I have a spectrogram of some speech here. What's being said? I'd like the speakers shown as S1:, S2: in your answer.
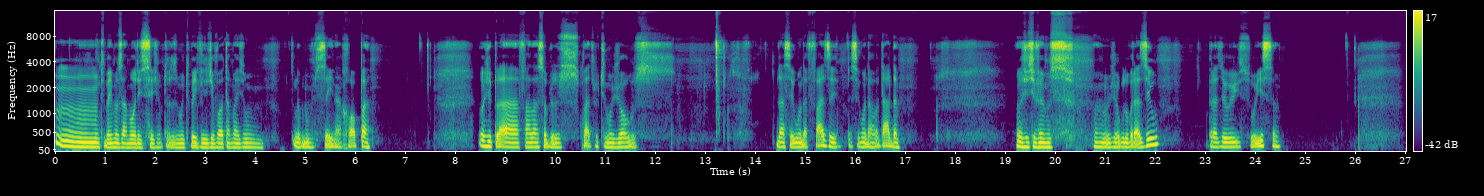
S1: Hum, muito bem, meus amores, sejam todos muito bem-vindos de volta a mais um Eu Não Sei na Copa. Hoje, para falar sobre os quatro últimos jogos da segunda fase, da segunda rodada. Hoje tivemos um jogo do Brasil, Brasil e Suíça,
